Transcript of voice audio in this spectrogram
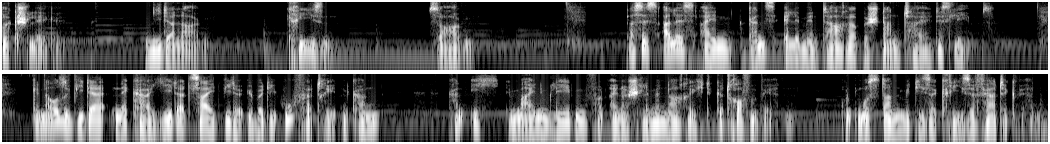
Rückschläge, Niederlagen, Krisen, Sorgen. Das ist alles ein ganz elementarer Bestandteil des Lebens. Genauso wie der Neckar jederzeit wieder über die Ufer treten kann, kann ich in meinem Leben von einer schlimmen Nachricht getroffen werden und muss dann mit dieser Krise fertig werden.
